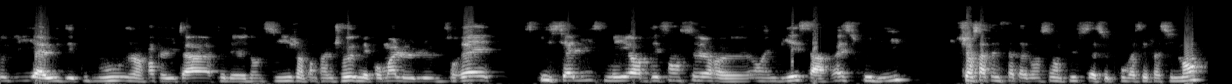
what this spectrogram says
Rudy a eu des coups de mou, j'entends que Utah a fait le Dancy, j'entends plein de choses, mais pour moi, le, le vrai spécialiste, meilleur défenseur euh, en NBA, ça reste Rudy. Sur certaines stats avancées, en plus, ça se trouve assez facilement.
